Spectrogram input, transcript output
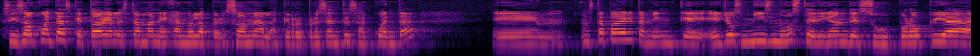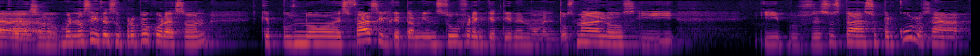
Si son cuentas que todavía la está manejando la persona a la que representa esa cuenta, eh, está padre también que ellos mismos te digan de su propia... Corazón. Bueno, sí, de su propio corazón, que pues no es fácil, que también sufren, que tienen momentos malos y y pues eso está súper cool, o sea,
